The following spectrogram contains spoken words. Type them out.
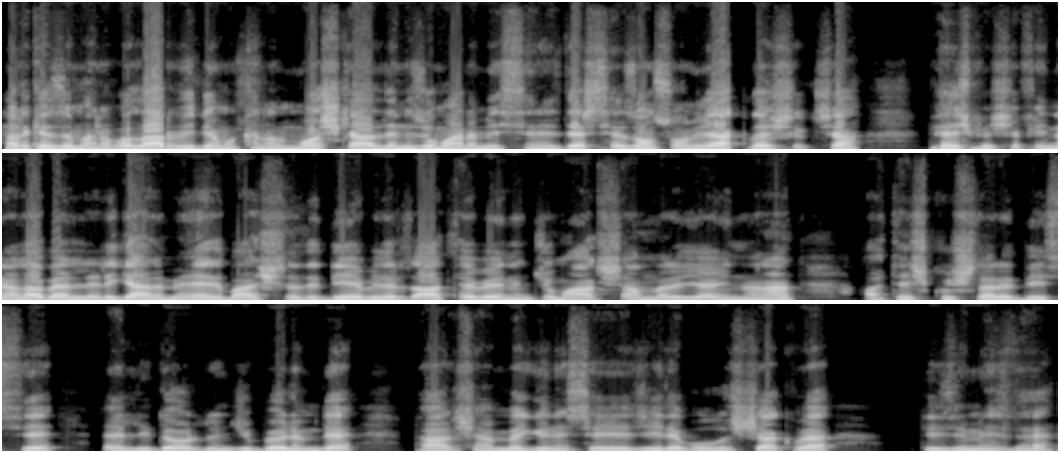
Herkese merhabalar. Videoma kanalıma hoş geldiniz. Umarım iyisinizdir. Sezon sonu yaklaştıkça peş peşe final haberleri gelmeye başladı diyebiliriz. ATV'nin Cuma akşamları yayınlanan Ateş Kuşları dizisi 54. bölümde Perşembe günü seyirciyle buluşacak ve dizimizde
